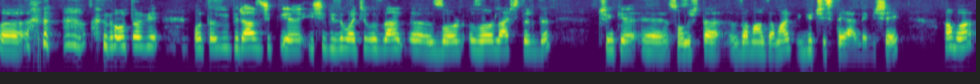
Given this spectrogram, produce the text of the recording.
o tabii o tabii birazcık e, işi bizim açımızdan e, zor zorlaştırdı. Çünkü e, sonuçta zaman zaman güç isteyen de bir şey. Ama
